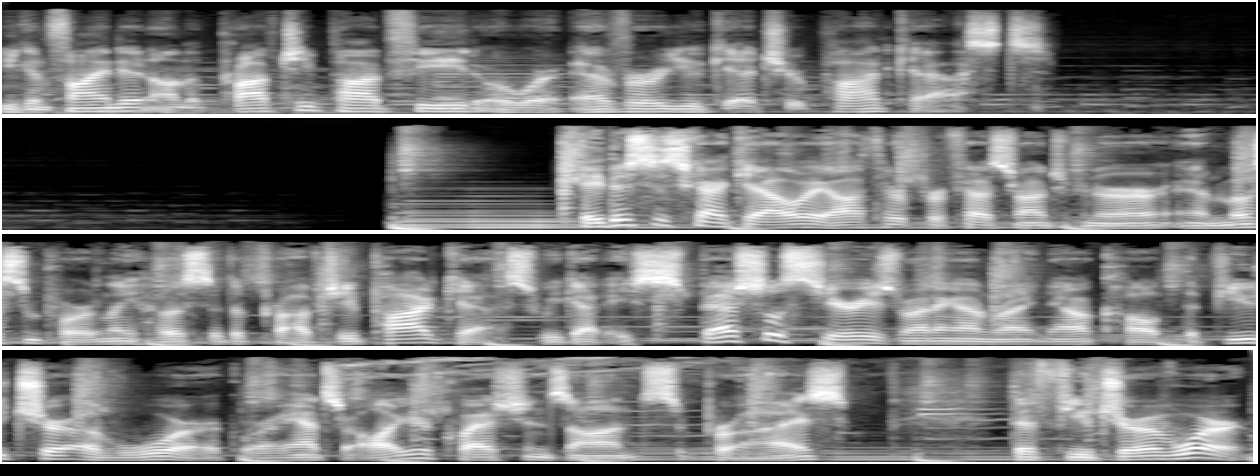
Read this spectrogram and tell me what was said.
You can find it on the Prop G Pod feed or wherever you get your podcasts. Hey, this is Scott Galloway, author, professor, entrepreneur, and most importantly, host of the Prop G podcast. We got a special series running on right now called The Future of Work, where I answer all your questions on surprise, the future of work.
